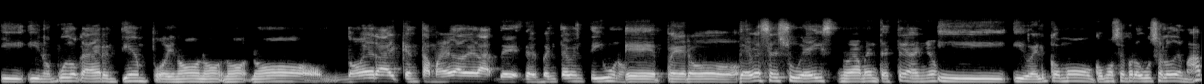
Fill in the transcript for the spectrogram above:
y, y, no pudo caer en tiempo y no, no, no, no, no era el Kentamaeda de la, de, del 2021, eh, pero debe ser su ace nuevamente este año y, y, ver cómo, cómo se produce lo demás.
